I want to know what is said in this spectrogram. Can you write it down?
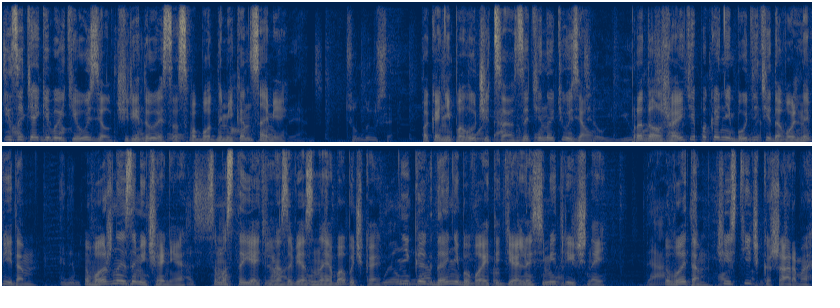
и затягивайте узел, чередуя со свободными концами. Пока не получится затянуть узел. Продолжайте, пока не будете довольны видом. Важное замечание. Самостоятельно завязанная бабочка никогда не бывает идеально симметричной. В этом частичка шарма.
